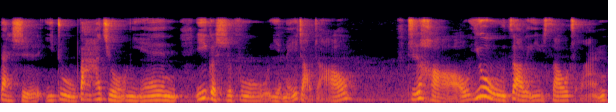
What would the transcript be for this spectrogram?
但是一住八九年，一个师傅也没找着，只好又造了一艘船。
